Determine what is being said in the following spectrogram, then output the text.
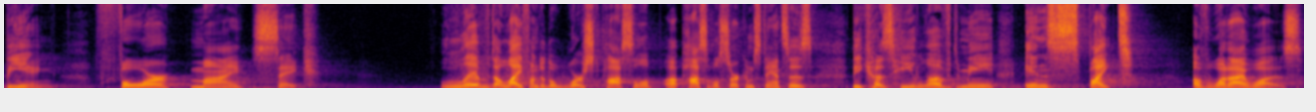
being for my sake, lived a life under the worst possible, uh, possible circumstances because he loved me in spite of what I was.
